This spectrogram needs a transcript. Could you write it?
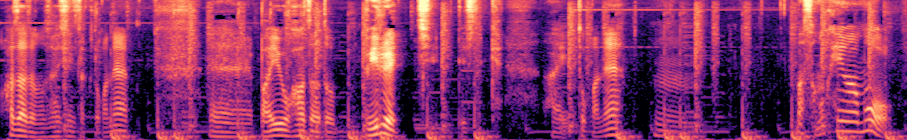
ハザードの最新作とかね、えー、バイオハザードビレッジでしたっけ？はい、とかね。うん。まあその辺はもう、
